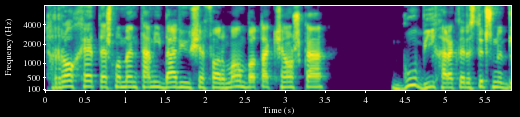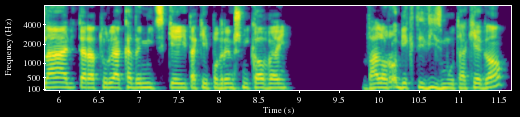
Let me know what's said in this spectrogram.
trochę też momentami bawił się formą, bo ta książka gubi charakterystyczny dla literatury akademickiej, takiej podręcznikowej, walor obiektywizmu takiego.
